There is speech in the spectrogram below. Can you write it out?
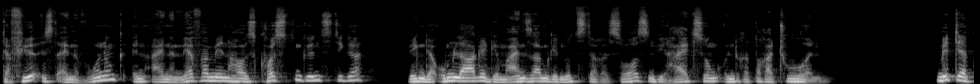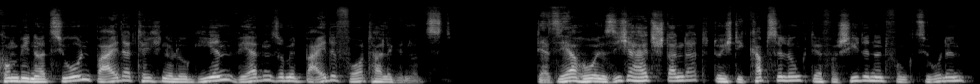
Dafür ist eine Wohnung in einem Mehrfamilienhaus kostengünstiger wegen der Umlage gemeinsam genutzter Ressourcen wie Heizung und Reparaturen. Mit der Kombination beider Technologien werden somit beide Vorteile genutzt. Der sehr hohe Sicherheitsstandard durch die Kapselung der verschiedenen Funktionen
